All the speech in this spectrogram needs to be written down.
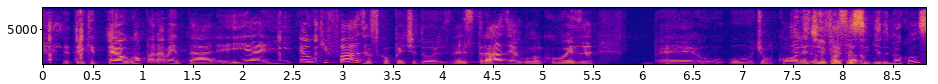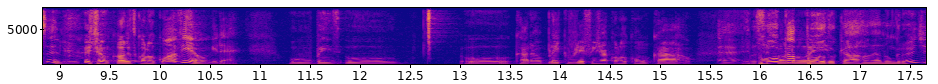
você tem que ter alguma paramentalha. E aí é o que fazem os competidores, né? Eles trazem alguma coisa. É, o, o John Collins. ele devia ter passado, seguido meu conselho. O John Collins colocou um avião, Guilherme. O, ben, o, o, caramba, o Blake Griffin já colocou um carro. É, ele Você pulou o capô aí. do carro, né? Num grande,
